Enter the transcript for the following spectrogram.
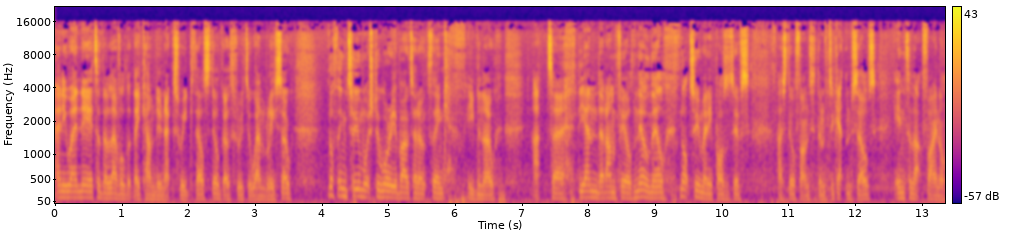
anywhere near to the level that they can do next week, they'll still go through to Wembley. So nothing too much to worry about, I don't think. Even though at uh, the end at Anfield, nil nil, not too many positives. I still fancy them to get themselves into that final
